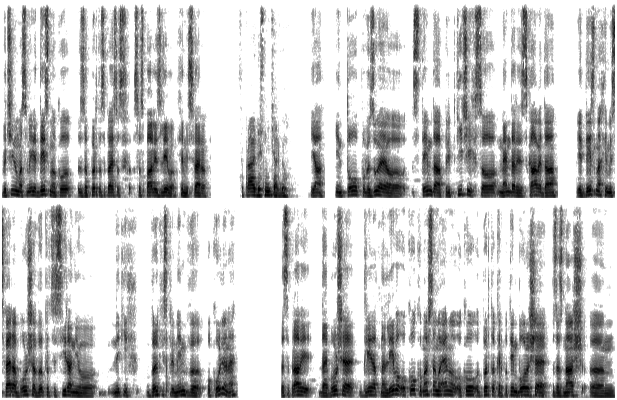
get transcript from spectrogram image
Večinoma so imeli desno oko zaprto, se pravi, so, so spali z levo hemisfero. Se pravi, desničar bil. Ja, in to povezujejo s tem, da pri ptičih so menda raziskave, da je desna hemisfera boljša v procesiranju nekih velikih sprememb v okolju. Ne? Da se pravi, da je boljše gledati na levo oko, ko imaš samo eno oko odprto, ker potem boljše zaznaš um,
